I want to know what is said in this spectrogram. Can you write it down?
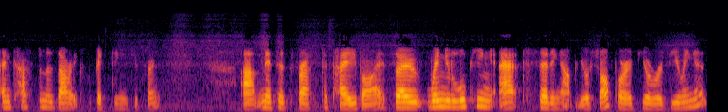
and customers are expecting different uh, methods for us to pay by. So when you're looking at setting up your shop or if you're reviewing it,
